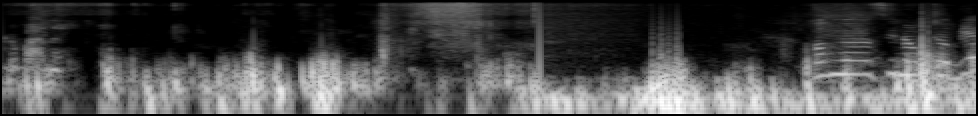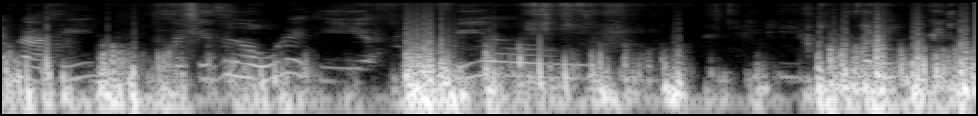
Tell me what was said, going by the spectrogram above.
các bạn này vâng ờ, xin ông cho biết là cái về cái dưa hấu này thì cái ờ, cái phỏng vấn kỹ thuật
